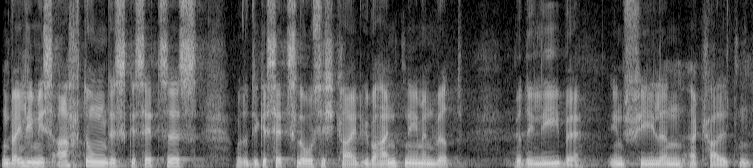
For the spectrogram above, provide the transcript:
Und weil die Missachtung des Gesetzes oder die Gesetzlosigkeit überhand nehmen wird, wird die Liebe in vielen erkalten.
